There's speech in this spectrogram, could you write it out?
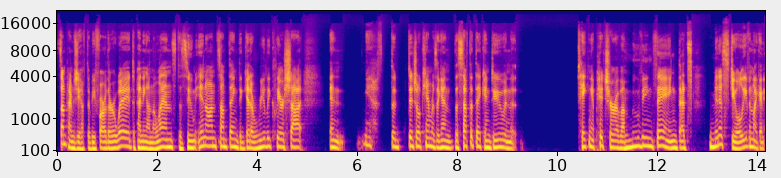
sometimes you have to be farther away depending on the lens to zoom in on something to get a really clear shot. And yes, the digital cameras, again, the stuff that they can do and taking a picture of a moving thing that's minuscule, even like an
